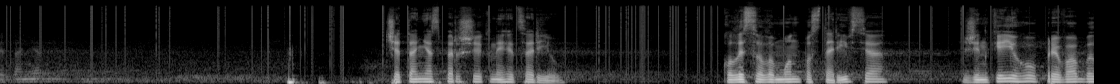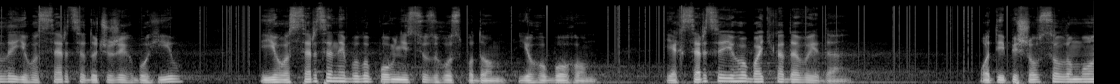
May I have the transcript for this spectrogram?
Читання. Читання з першої книги царів. Коли Соломон постарівся, жінки його привабили його серце до чужих богів, і його серце не було повністю з Господом, його Богом, як серце його батька Давида. От і пішов Соломон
